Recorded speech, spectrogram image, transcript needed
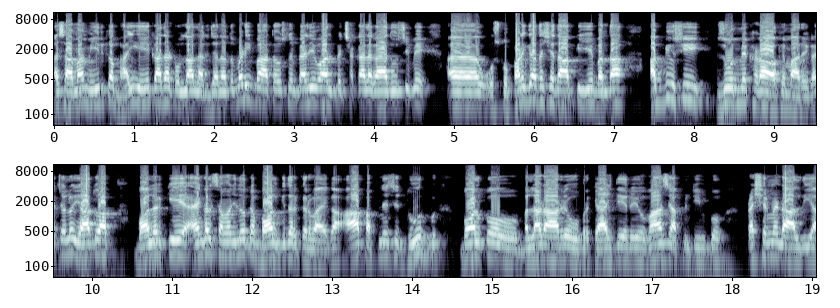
असामा मीर का भाई एक आधा टुल्ला लग जाना तो बड़ी बात है उसने पहली बॉल पे छक्का लगाया दूसरी पे आ, उसको पड़ गया था शदाब की ये बंदा अब भी उसी जोन में खड़ा होकर मारेगा। चलो या तो आप बॉलर की एंगल समझ लो कि बॉल किधर करवाएगा। आप अपने से दूर बॉल को बल्ला डाल रहे हो ऊपर कैच दे रहे हो वहाँ से अपनी टीम को प्रेशर में डाल दिया।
